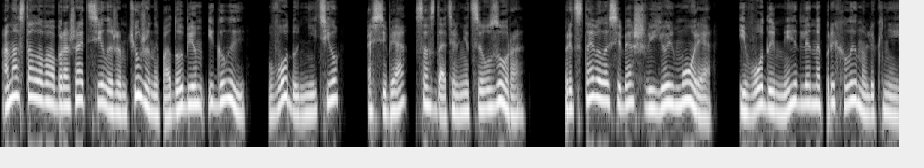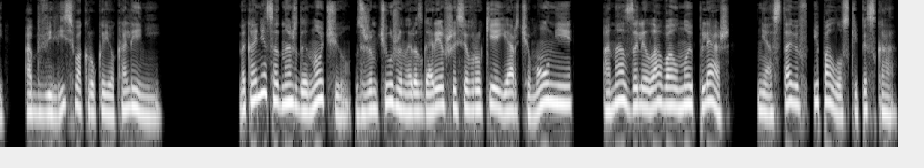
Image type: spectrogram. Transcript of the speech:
Она стала воображать силы жемчужины подобием иглы, воду — нитью, а себя — создательницей узора. Представила себя швеей моря, и воды медленно прихлынули к ней, обвелись вокруг ее коленей. Наконец, однажды ночью, с жемчужиной, разгоревшейся в руке ярче молнии, она залила волной пляж, не оставив и полоски песка.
